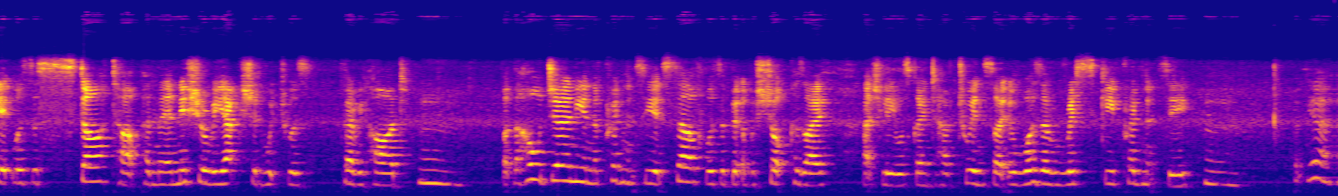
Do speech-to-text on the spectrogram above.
it was the startup and the initial reaction which was very hard. Hmm. But the whole journey and the pregnancy itself was a bit of a shock because I actually was going to have twins, so it was a risky pregnancy. Hmm. But yeah,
